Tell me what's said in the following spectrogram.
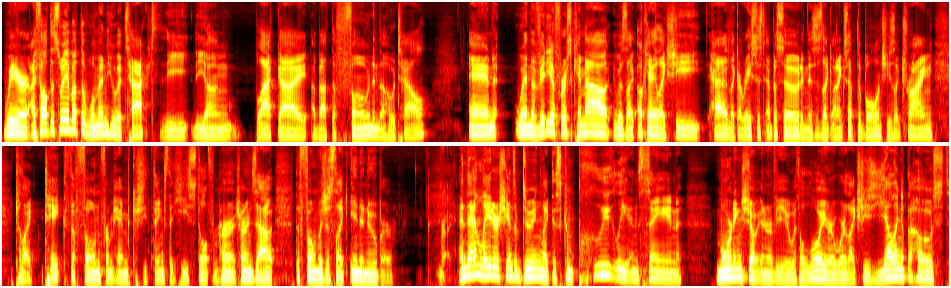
Where I felt this way about the woman who attacked the the young black guy about the phone in the hotel. And when the video first came out, it was like, okay, like she had like a racist episode and this is like unacceptable and she's like trying to like take the phone from him because she thinks that he stole it from her. It turns out the phone was just like in an Uber. Right. And then later she ends up doing like this completely insane morning show interview with a lawyer where like she's yelling at the host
